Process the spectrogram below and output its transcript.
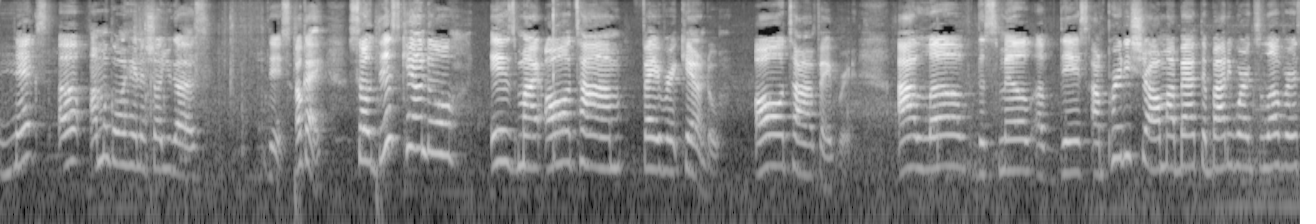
Next up, I'm to go ahead and show you guys this. Okay, so this candle is my all-time favorite candle all-time favorite. I love the smell of this. I'm pretty sure all my Bath and Body Works lovers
